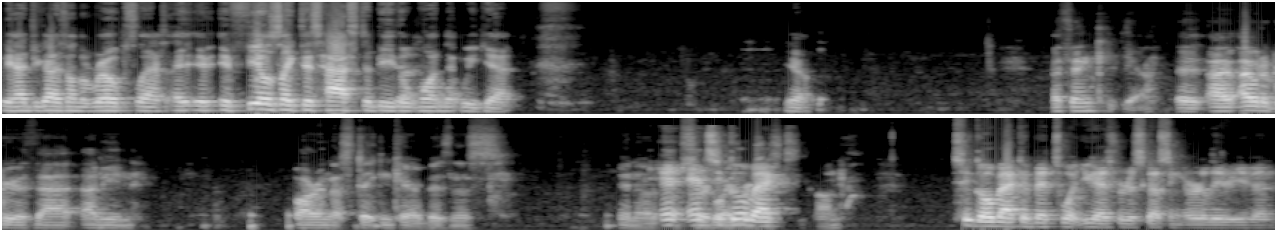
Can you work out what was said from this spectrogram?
we had you guys on the ropes last. It, it feels like this has to be the one that we get. Yeah. I think, yeah, I, I would agree with that. I mean, barring us taking care of business, you know, and, and to go back to go back a bit to what you guys were discussing earlier, even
